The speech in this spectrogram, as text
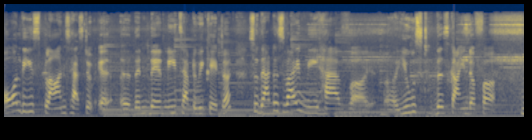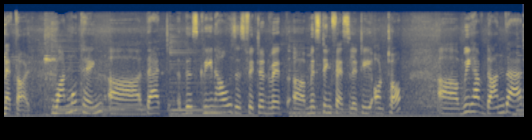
All these plants has to, then their needs have to be catered. So that is why we have used this kind of method. One more thing uh, that this greenhouse is fitted with uh, misting facility on top. Uh, we have done that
